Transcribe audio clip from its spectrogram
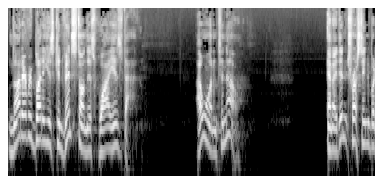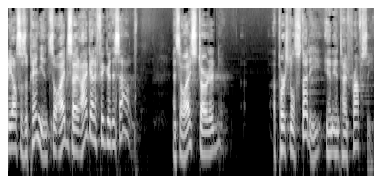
Not everybody is convinced on this. Why is that? I wanted to know. And I didn't trust anybody else's opinion, so I decided I got to figure this out. And so I started a personal study in end times prophecy.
